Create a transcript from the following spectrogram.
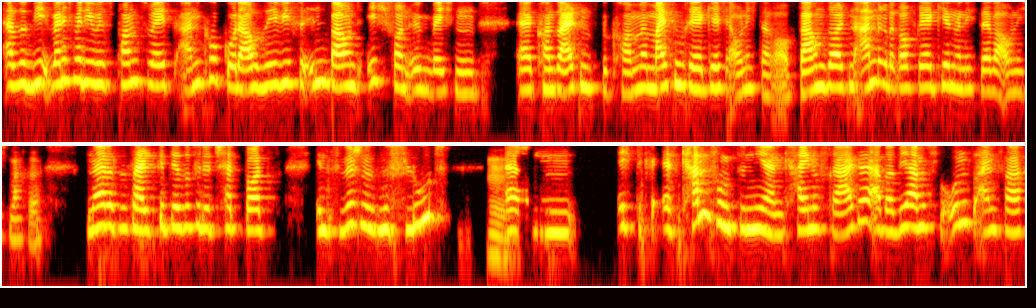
also die, wenn ich mir die Response Rates angucke oder auch sehe, wie viel Inbound ich von irgendwelchen äh, Consultants bekomme, meistens reagiere ich auch nicht darauf. Warum sollten andere darauf reagieren, wenn ich selber auch nicht mache? Ne, das ist halt, es gibt ja so viele Chatbots. Inzwischen ist eine Flut. Hm. Ähm, ich, es kann funktionieren, keine Frage, aber wir haben es für uns einfach,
